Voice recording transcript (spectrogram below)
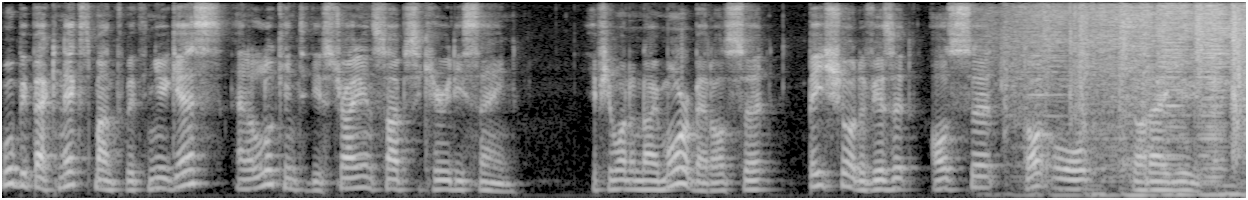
We'll be back next month with new guests and a look into the Australian cybersecurity scene. If you want to know more about AusCert, be sure to visit auscert.org.au.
